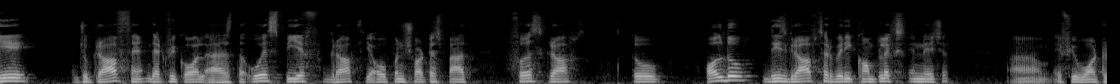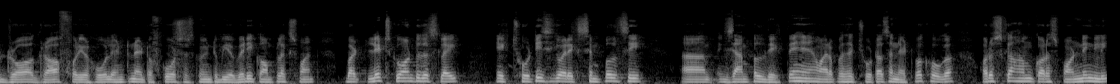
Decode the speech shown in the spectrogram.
یہ جو گراف ہیں that we call as the O S P F graph یا open shortest path first graph تو although these graphs are very complex in nature if you want to draw a graph for your whole internet of going to be a very complex one but let's go on to the slide ایک چھوٹی سی اور ایک سمپل سی ایگزامپل دیکھتے ہیں ہمارے پاس ایک چھوٹا سا نیٹ ورک ہوگا اور اس کا ہم correspondingly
